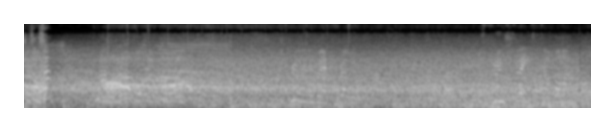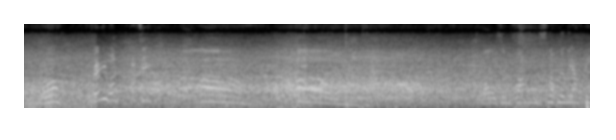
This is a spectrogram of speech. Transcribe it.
Shoots on Sam. Oh. Just threw straight into Holland. Oh, for everyone, it's in. Oh. Oh. Bolton fans not going to be happy.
